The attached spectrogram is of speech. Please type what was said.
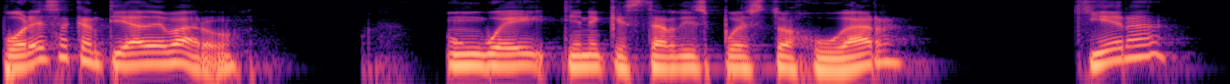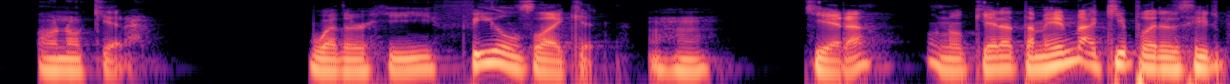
Por esa cantidad de varo, un güey tiene que estar dispuesto a jugar, quiera o no quiera. Whether he feels like it. Ujú, Quiera o no quiera. También aquí podrías decir,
